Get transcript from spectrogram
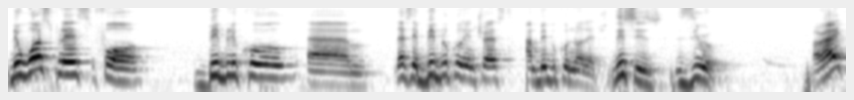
the worst place for biblical, um, let's say, biblical interest and biblical knowledge. This is zero. All right?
